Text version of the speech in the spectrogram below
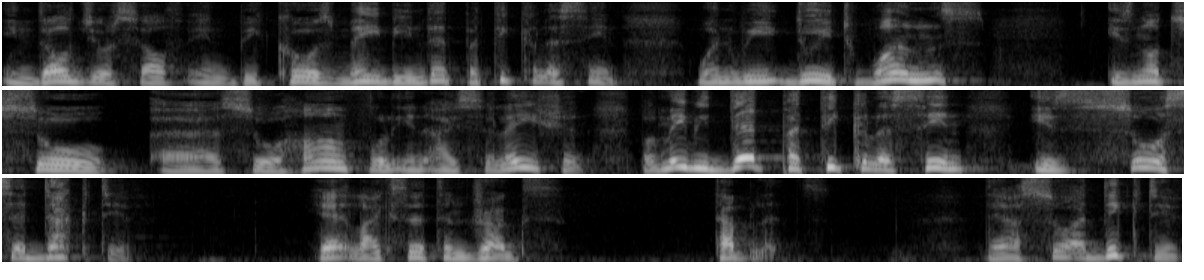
indulge yourself in because maybe in that particular sin, when we do it once, is not so uh, so harmful in isolation, but maybe that particular sin is so seductive yeah, like certain drugs, tablets. They are so addictive,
